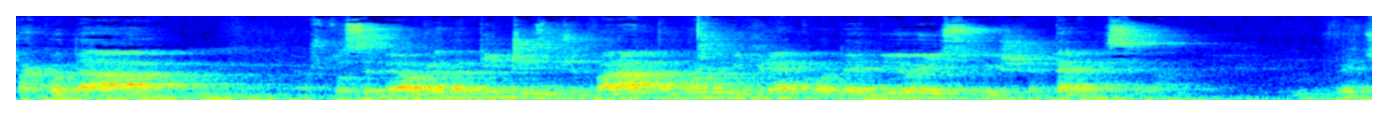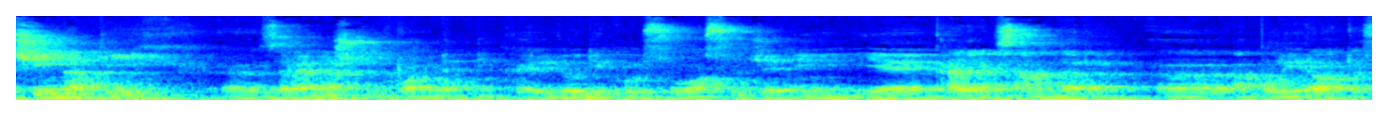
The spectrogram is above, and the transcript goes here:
Tako da, Što se Beograda tiče između dva rata, možda bih rekao da je bio isuviše permisivan. Većina tih e, zelenaških podmetnika ili ljudi koji su osuđeni je kralj Aleksandar e, abolirao, to je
